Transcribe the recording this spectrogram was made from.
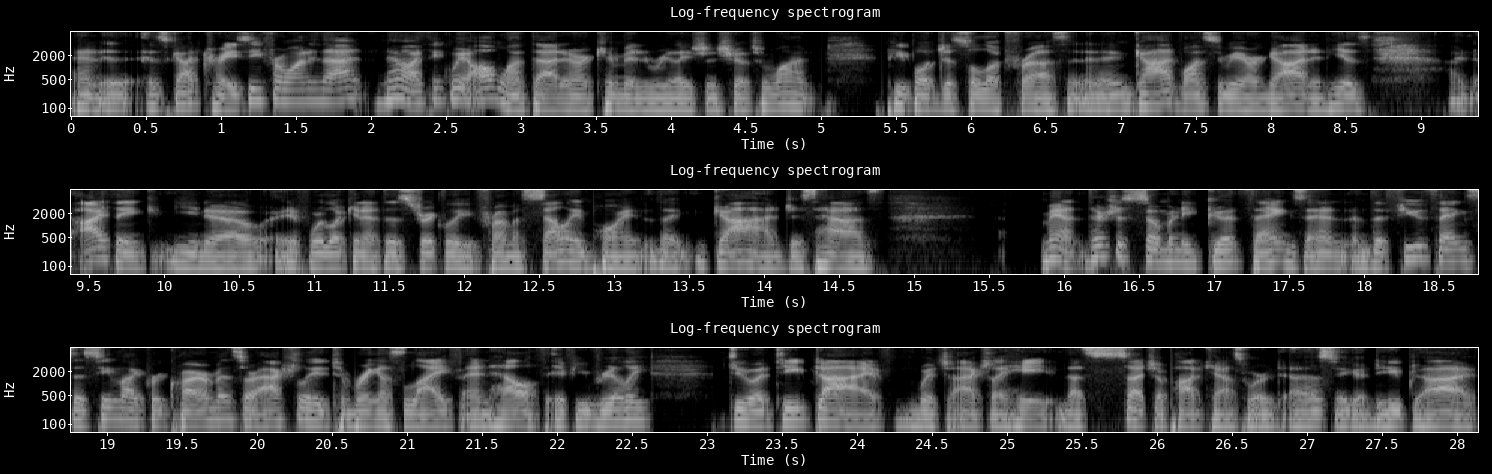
And is God crazy for wanting that? No, I think we all want that in our committed relationships. We want people just to look for us. And, and God wants to be our God. And He is, I think, you know, if we're looking at this strictly from a selling point, that God just has man, there's just so many good things. And the few things that seem like requirements are actually to bring us life and health. If you really do a deep dive, which I actually hate. That's such a podcast word. Uh, let's take a deep dive.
